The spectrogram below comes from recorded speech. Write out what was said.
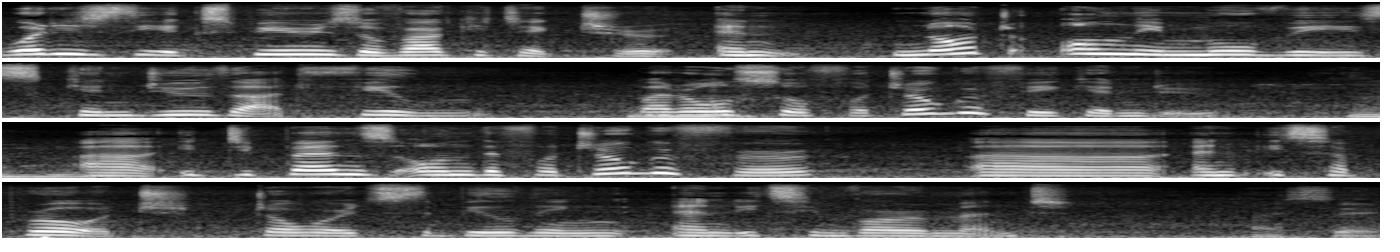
what is the experience of architecture and not only movies can do that film but also photography can do uh, it depends on the photographer uh, and its approach towards the building and its environment I see.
